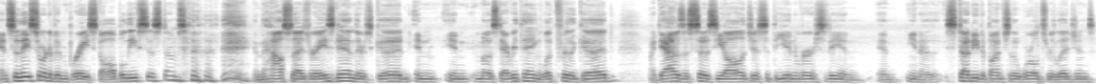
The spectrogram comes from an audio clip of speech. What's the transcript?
And so they sort of embraced all belief systems. in the house I was raised in, there's good in, in most everything. Look for the good my dad was a sociologist at the university and and you know studied a bunch of the world's religions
